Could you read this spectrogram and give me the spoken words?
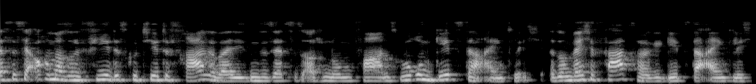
das ist ja auch immer so eine viel diskutierte Frage bei diesem Gesetz des autonomen Fahrens. Worum geht's da eigentlich? Also um welche Fahrzeuge geht's da eigentlich?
